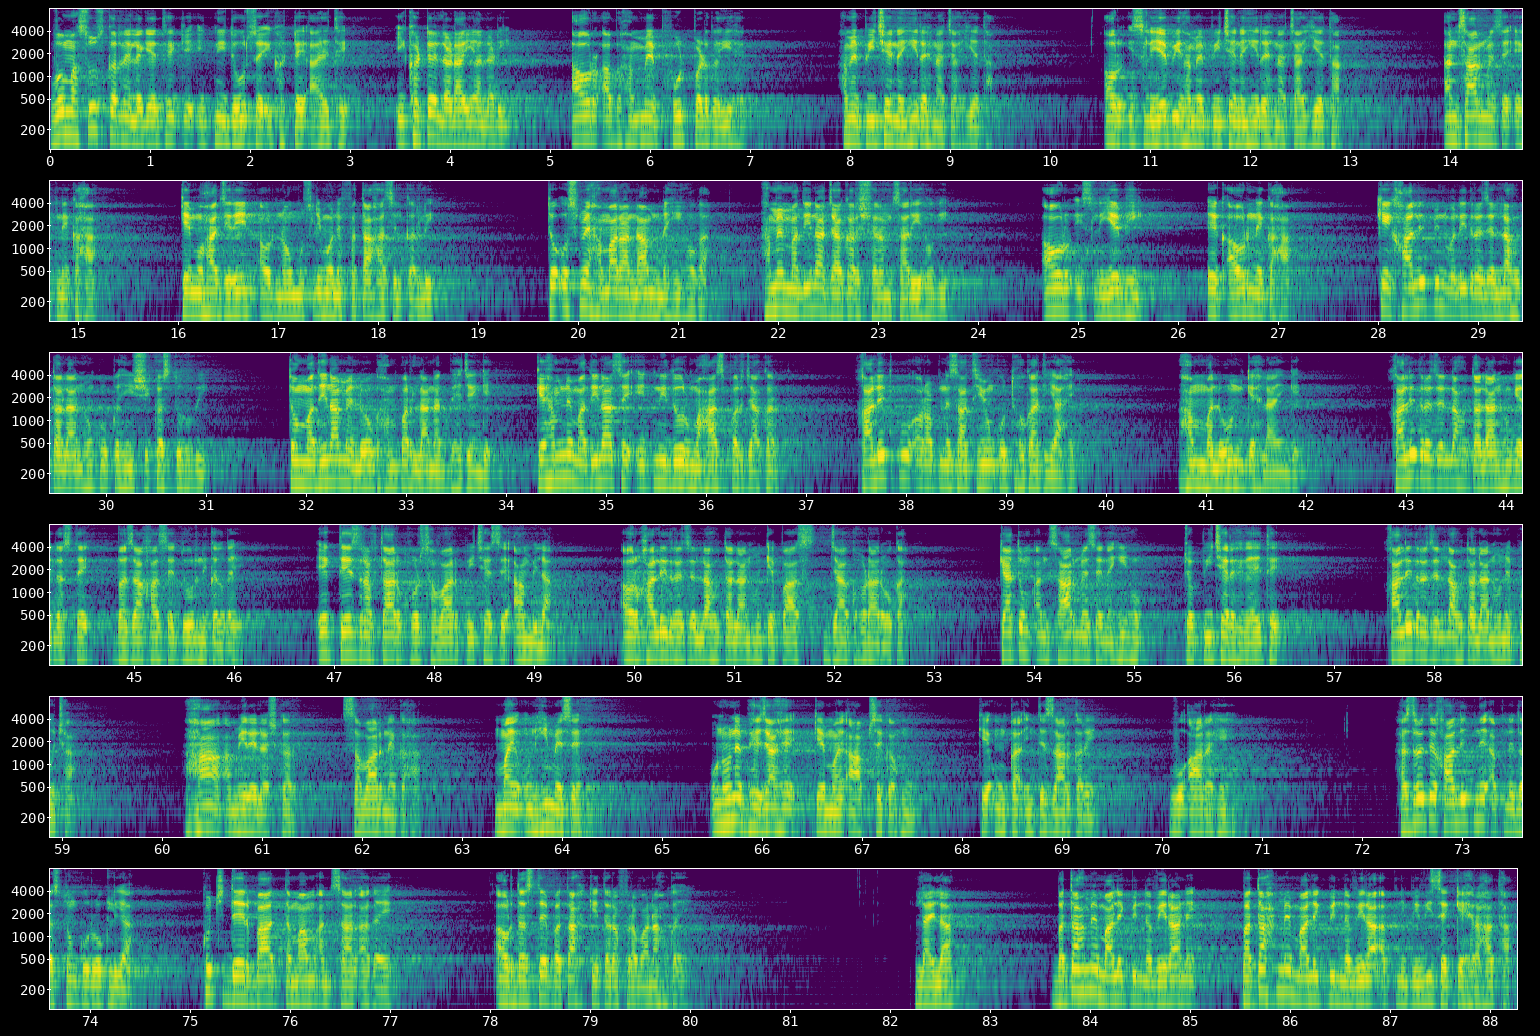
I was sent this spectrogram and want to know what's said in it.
वो महसूस करने लगे थे कि इतनी दूर से इकट्ठे आए थे। इकट्ठे लड़ाइयाँ लड़ी और अब हम में फूट पड़ गई है। हमें पीछे नहीं रहना चाहिए था और इसलिए भी हमें पीछे नहीं रहना चाहिए था। अंसार में से एक ने कहा कि महाजरीन और नौ मुस्लिमों ने फ़तह हासिल कर ली। तो उसमें हमारा नाम नहीं होगा। हमें मदीना जाकर शर्मसारी होगी। और इसलिए भी एक और ने कहा कि खालिद बिन वलीद रज़ी अल्लाह तु को कहीं शिकस्त हुई तो मदीना में लोग हम पर लानत भेजेंगे कि हमने मदीना से इतनी दूर महाज पर जाकर खालिद को और अपने साथियों को धोखा दिया है। हम मलून कहलाएँगे। खालिद रज़ी अल्लाह तु के दस्ते बजाखा से दूर निकल गए। एक तेज़ रफ्तार घोड़सवार पीछे से आ मिला। और खालिद रज़ी अल्लाह तु के पास जा घोड़ा रोका। क्या तुम अंसार में से नहीं हो जो पीछे रह गए थे? खालिद रज़ी अल्लाह तु ने पूछा। हाँ अमीर लश्कर, सवार ने कहा, मैं उन्हीं में से हूँ। उन्होंने भेजा है कि मैं आपसे कहूँ कि उनका इंतज़ार करें, वो आ रहे हैं। हज़रत खालिद ने अपने दस्तों को रोक लिया। कुछ देर बाद तमाम अंसार आ गए। और दस्ते बताह की तरफ़ रवाना हो गए। लाइला बताह में मालिक बिन नवीरा ने, बताह में मालिक बिन नवीरा अपनी बीवी से कह रहा था,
